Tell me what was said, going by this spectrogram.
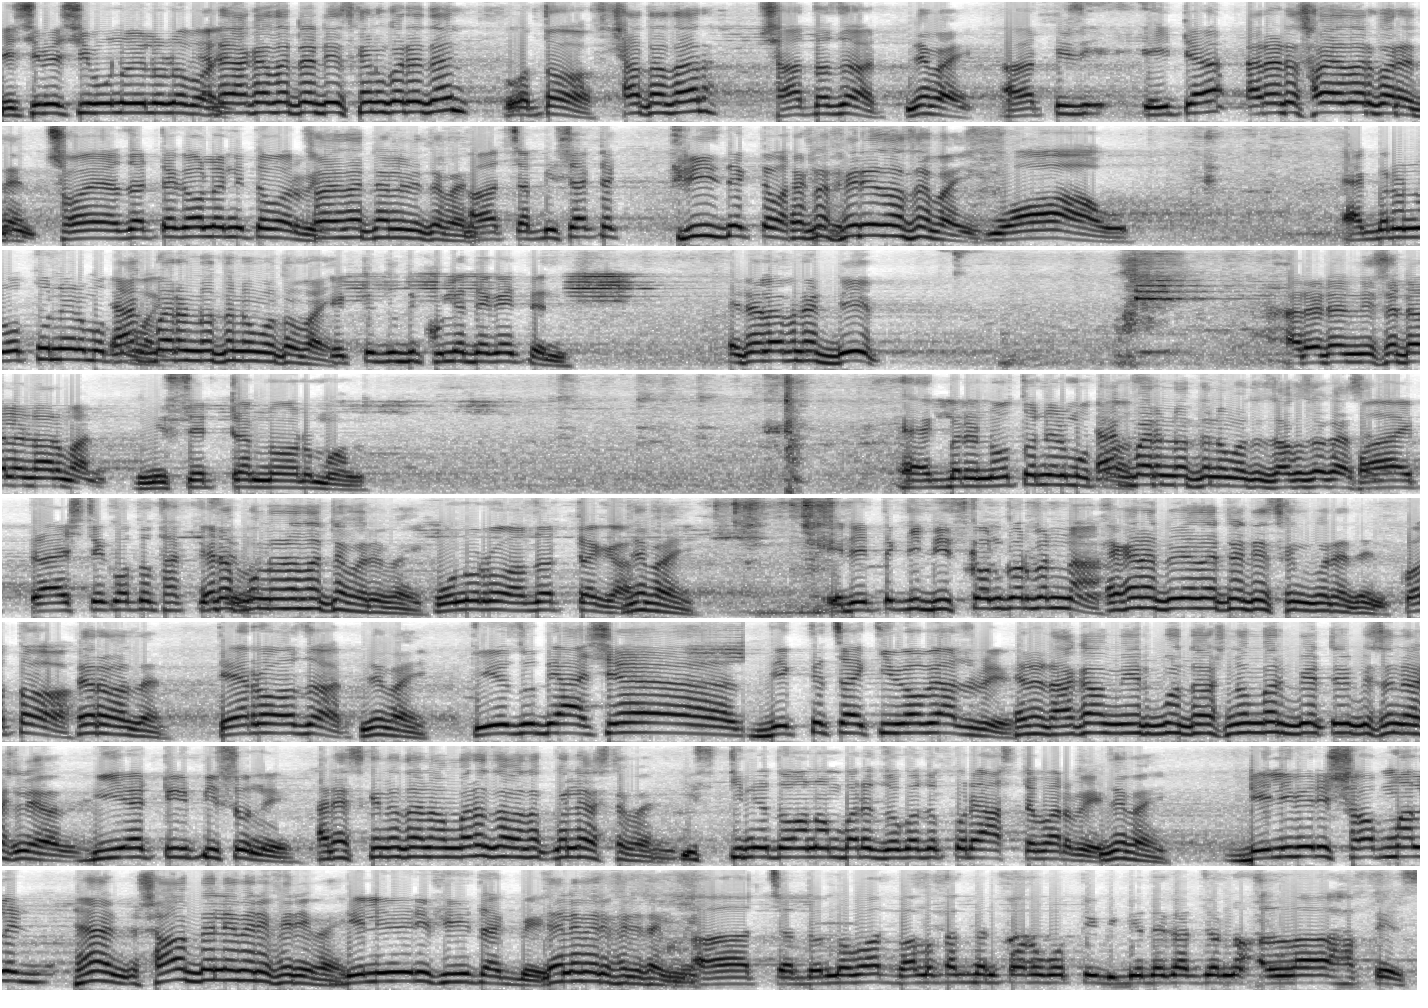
বেশি বেশি মনে হইল না ভাই? এটা এক হাজার টাকা ডিসকাউন্ট করে দেন। কত? সাত হাজার। সাত হাজার? জি ভাই। আর পিছে এইটা? আর এটা ছয় হাজার করে দেন। ছয় হাজার টাকা হলে নিতে পারবে। ছয় হাজার টাকা নিতে পারেন আচ্ছা পিছে একটা ফ্রিজ দেখতে পাচ্ছি একটা ফ্রিজ আছে ভাই। ওয়াও একবারে নতুনের মতো। একবারে নতুনের মতো ভাই। একটু যদি খুলে দেখাইতেন। এটা হলো আপনার ডিপ। আর এটা নিচেটা হলো নর্মাল। নিচেরটা নরমাল। একবারে নতুনের মতো। একবারে নতুনের মতো ঝকঝক আছে। ভাই প্রাইসটা কত থাকছে এটা পনেরো হাজার টাকা করে ভাই। পনেরো হাজার টাকা। জি ভাই। এটাতে কি ডিসকাউন্ট করবেন না? এখানে দুই হাজার টাকা ডিসকাউন্ট করে দেন। কত? তেরো হাজার। তেরো হাজার। ভাই। কেউ যদি আসে দেখতে চায় কীভাবে আসবে? এটা ঢাকা মিরপুর দশ নম্বর বিয়েটির পিছনে আসলে হবে। বিআরটির পিছনে। আর স্ক্রিনে তো নাম্বারে যোগাযোগ করলে আসতে পারেন স্ক্রিনে দেওয়া নম্বরে যোগাযোগ করে আসতে পারবে। জি ভাই। ডেলিভারি সব মালের হ্যাঁ সব ডেলিভারি ফ্রি ভাই। ডেলিভারি ফ্রি থাকবে। ডেলিভারি ফ্রি থাকবে। আচ্ছা ধন্যবাদ। ভালো থাকবেন। পরবর্তী ভিডিও দেখার জন্য আল্লাহ হাফেজ।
